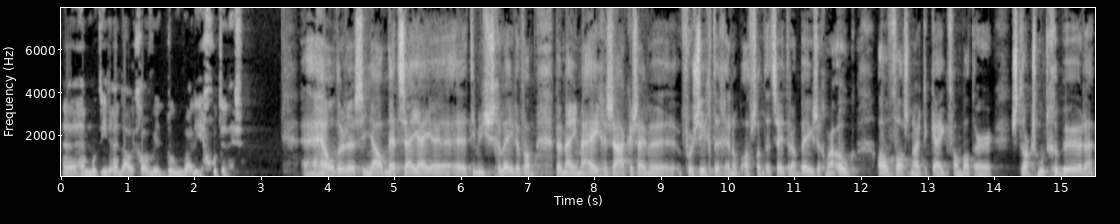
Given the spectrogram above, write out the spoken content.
en moet iedereen dadelijk gewoon weer doen waar hij goed in is helder signaal. Net zei jij uh, tien minuutjes geleden van bij mij in mijn eigen zaken zijn we voorzichtig en op afstand et cetera bezig. Maar ook alvast naar te kijken van wat er straks moet gebeuren.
